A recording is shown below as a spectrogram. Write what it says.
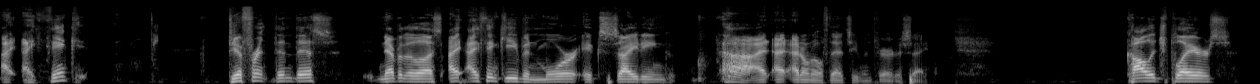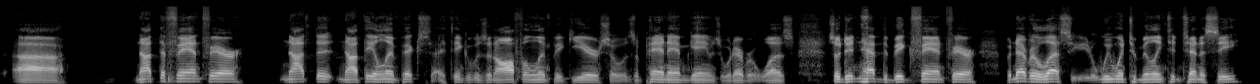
I I think different than this. Nevertheless, I, I think even more exciting. Uh, I I don't know if that's even fair to say. College players, uh, not the fanfare, not the not the Olympics. I think it was an off Olympic year, so it was a Pan Am Games, whatever it was. So didn't have the big fanfare, but nevertheless, you know, we went to Millington, Tennessee,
